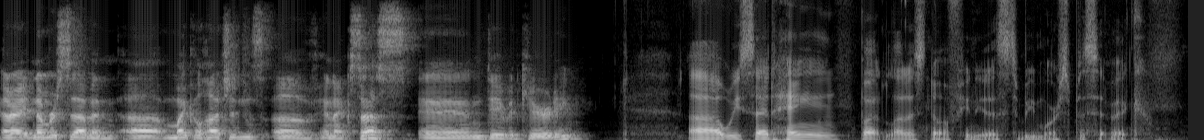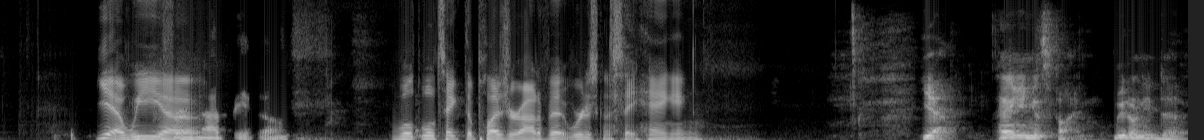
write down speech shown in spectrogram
All right, number seven. Uh, Michael Hutchence of INXS and David Carradine. Uh, we said hanging, but let us know if you need us to be more specific. Yeah, we Prefer uh, not be though. We'll we'll take the pleasure out of it. We're just gonna say hanging. Yeah, hanging is fine. We don't need to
